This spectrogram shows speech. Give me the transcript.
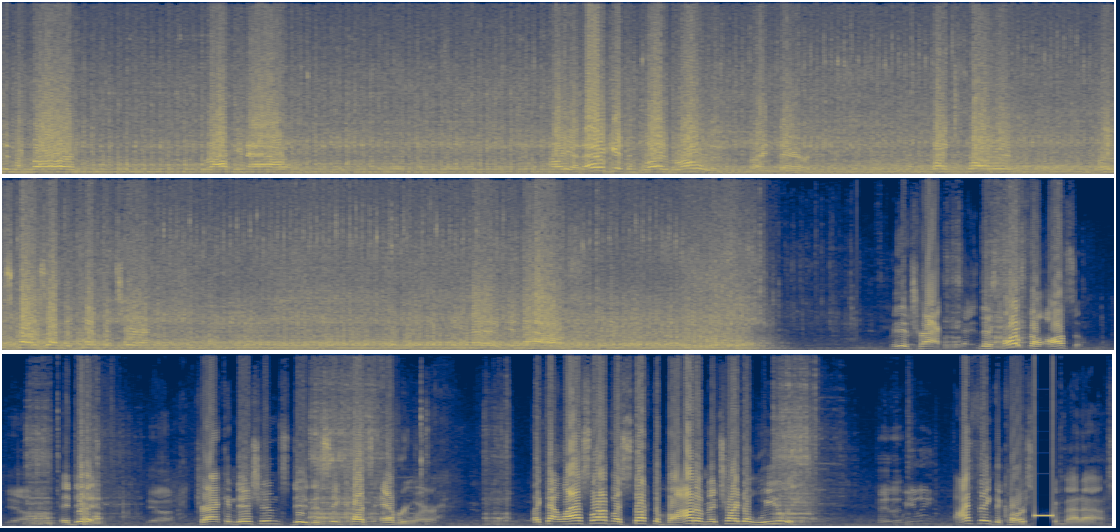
ice in my car, rocking out. Oh yeah, that'll get the blood rolling right there. Blood's flowing, race cars up the temperature. Get in the house. I mean, the track, the car felt awesome. Yeah. It did. Yeah. Track conditions, dude, this thing cuts everywhere. Like that last lap, I stuck the bottom. It tried to wheelie. Did it? Wheelie? I think the car's fing badass.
